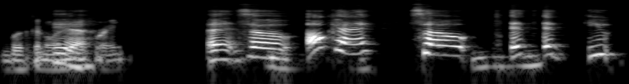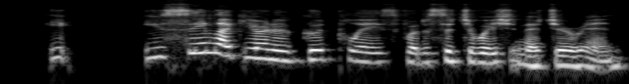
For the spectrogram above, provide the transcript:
working on yeah. that right. And so okay. So it mm-hmm. it you you you seem like you're in a good place for the situation that you're in.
